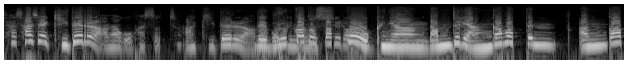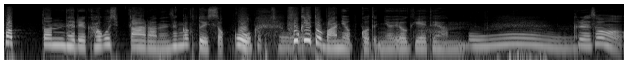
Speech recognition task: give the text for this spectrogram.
사- 사실 기대를 안 하고 갔었죠. 아 기대를 안 네, 하고 물가도 쌌고 싫어. 그냥 남들이 안 가봤던 안 가봤던 데를 가고 싶다라는 생각도 있었고 그쵸. 후기도 많이 없거든요. 여기에 대한. 오. 그래서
